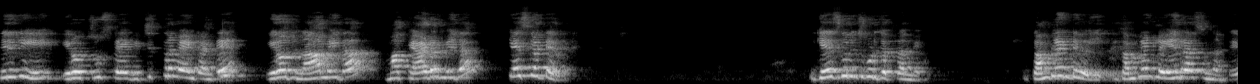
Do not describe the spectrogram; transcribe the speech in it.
తిరిగి ఈరోజు చూస్తే విచిత్రం ఏంటంటే ఈరోజు నా మీద మా క్యాడర్ మీద కేసు కట్టారు. ఈ కేసు గురించి కూడా చెప్తాను మీకు. కంప్లైంట్ కంప్లైంట్లో ఏం రాస్తుందంటే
